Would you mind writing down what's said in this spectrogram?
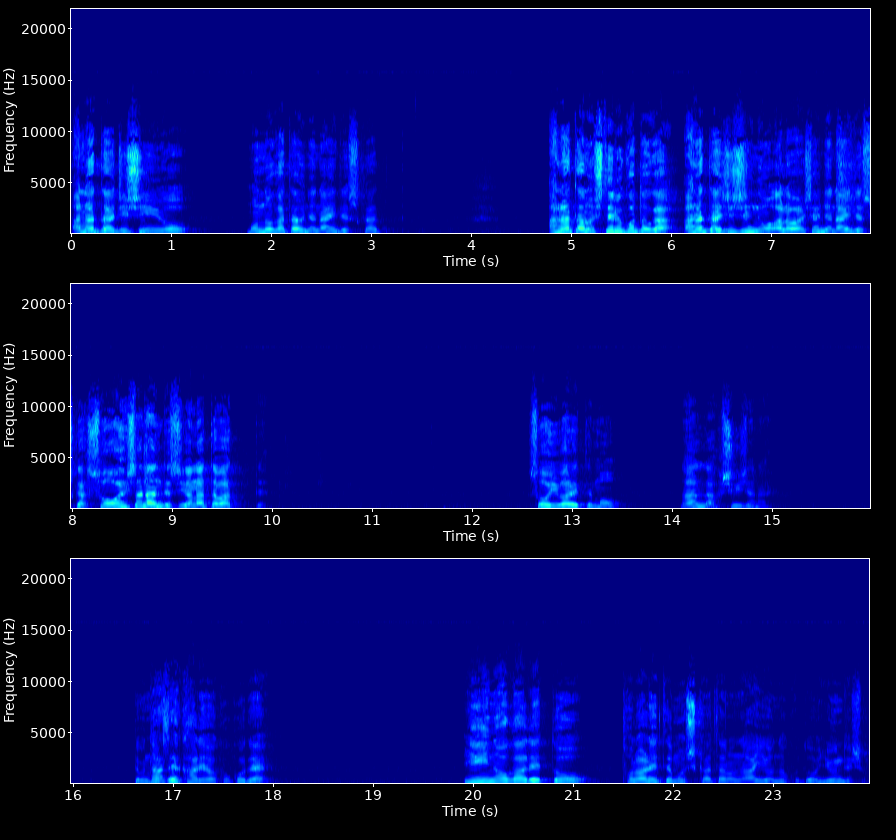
あなた自身を物語るんじゃないんですかあなたのしてることがあなた自身を表してるんじゃないですか。そういう人なんですよあなたはって。そう言われても何ら不思議じゃない。でもなぜ彼はここで言い逃れと取られても仕方のないようなことを言うんでしょうか？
